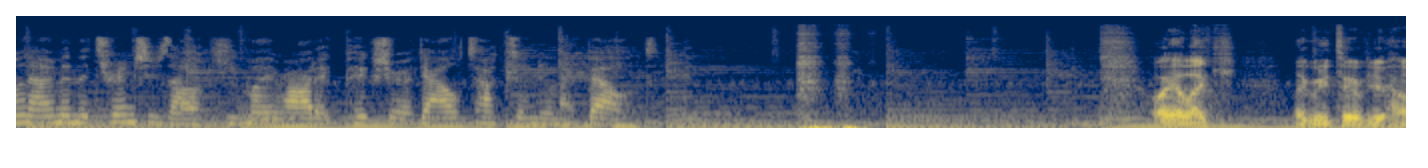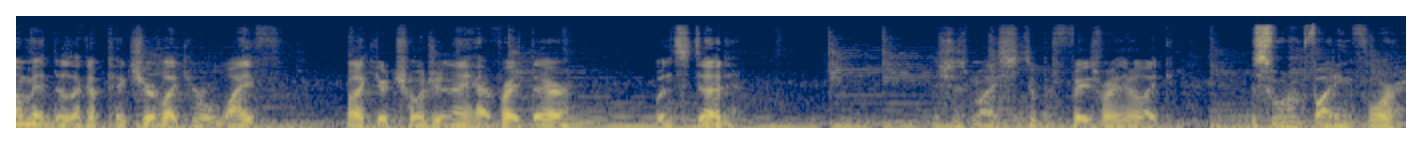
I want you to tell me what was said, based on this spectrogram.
When I'm in the trenches, I'll keep my erotic picture of gal tucked under my belt. Oh yeah, like like when you take off your helmet, there's like a picture of like your wife or like your children you have right there. But instead, it's just my stupid face right there. Like this is what I'm fighting for.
